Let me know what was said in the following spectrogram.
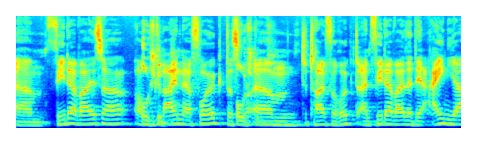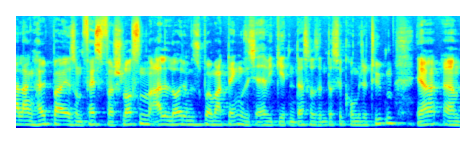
Ähm, Federweiser, auch Oh, einen kleinen Erfolg, das Oh, ähm, total verrückt. Ein Federweiser, der ein Jahr lang haltbar ist und fest verschlossen. Alle Leute im Supermarkt denken sich, hä, wie geht denn das? Was sind das für komische Typen? Ja, ähm,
